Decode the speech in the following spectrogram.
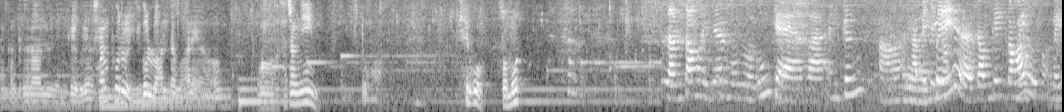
약간 그런 냄새고요 샴푸를 이걸로 한다고 하네요 와 사장님 최고 써못 làm xong rồi cho mọi người uống trà và ăn trứng à, là miễn phí là trong cái gói luôn miễn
